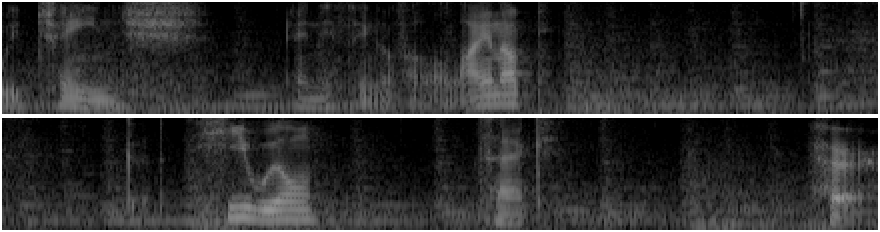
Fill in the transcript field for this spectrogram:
we change anything of our lineup? Good. He will attack her.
